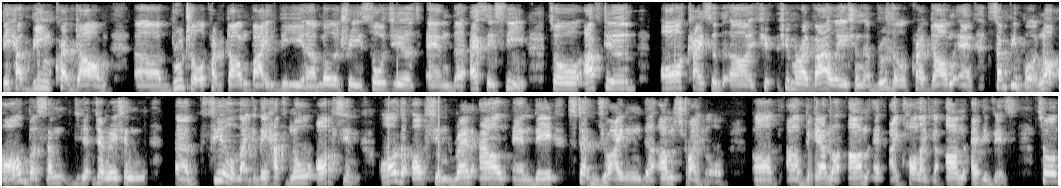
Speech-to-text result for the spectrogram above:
they have been cracked down, uh, brutal cracked down by the uh, military soldiers and the SAC. So after all kinds of uh, human rights violation, a brutal crackdown, and some people, not all, but some generation uh, feel like they have no option. All the option ran out, and they start joining the armed struggle. Uh, uh, began the arm, I call like an armed activist. So,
